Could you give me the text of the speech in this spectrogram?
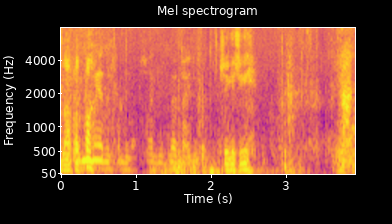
Pa. Kabila. Sa gitna tayo. Sige, sige. Yan.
